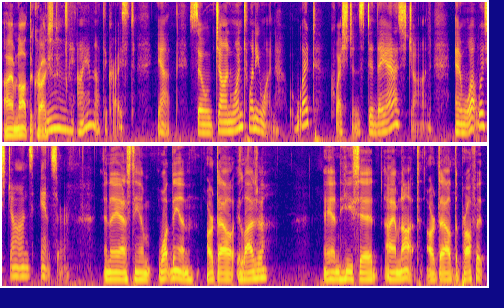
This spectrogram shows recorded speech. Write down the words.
I am not the Christ. "Mm, I am not the Christ. Yeah. So John 121. What questions did they ask John? And what was John's answer? And they asked him, What then? Art thou Elijah? And he said, I am not. Art thou the prophet?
